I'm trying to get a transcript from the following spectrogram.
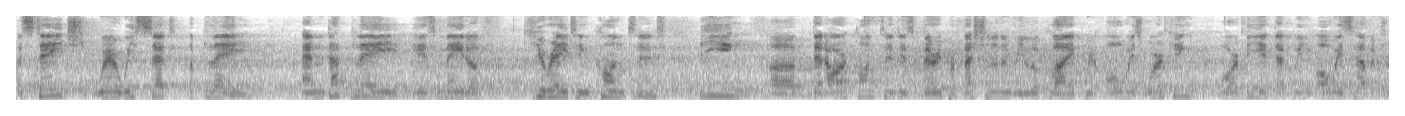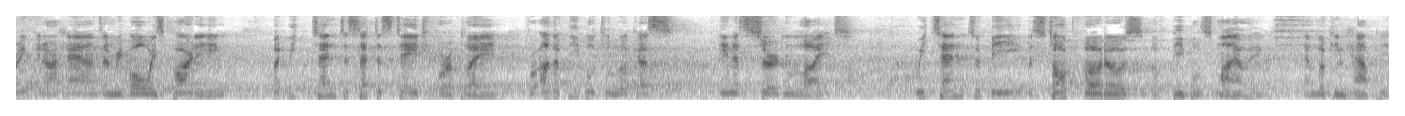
A stage where we set a play, and that play is made of curating content, being uh, that our content is very professional and we look like we're always working, or be it that we always have a drink in our hands and we're always partying, but we tend to set the stage for a play, for other people to look us in a certain light. We tend to be the stock photos of people smiling and looking happy.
